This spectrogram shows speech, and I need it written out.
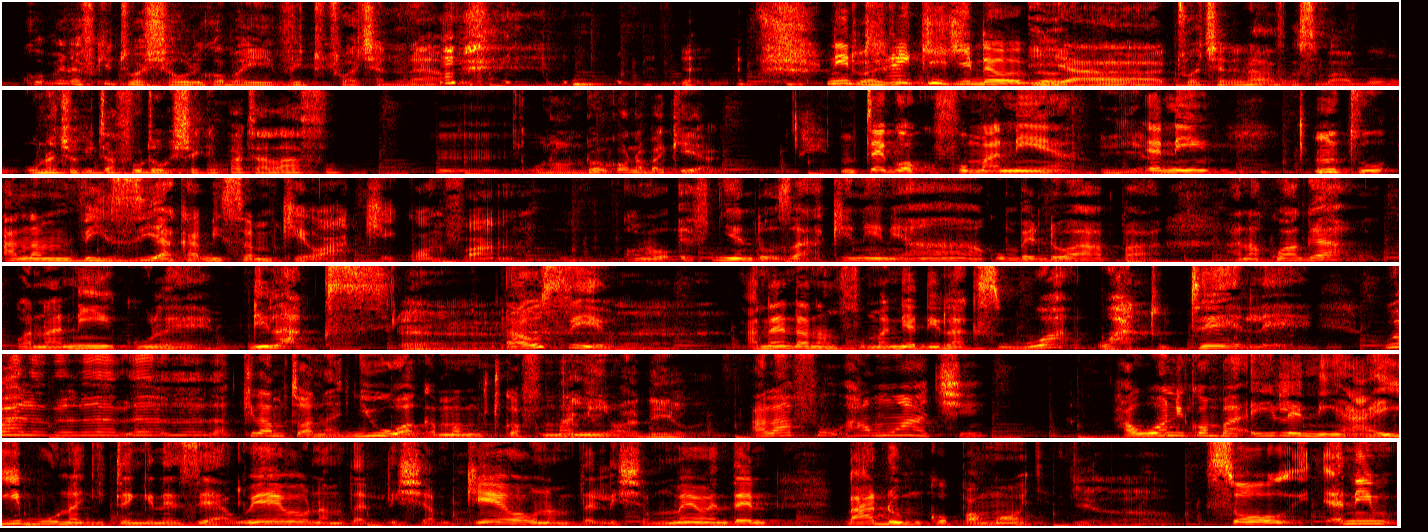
kwa mi nafikiri tuwashauri kwamba hii vitu tuachane navyo. Ni triki kidogo. Ya tuachane navyo kwa sababu unachokitafuta ukishakipata alafu hmm. unaondoka unabakia. Mtego wa kufumania. Yeah. yaani mtu anamvizia kabisa mke wake kwa mfano. Kwamba "F, nyendo zake nini? Ah, kumbe ndo hapa. Anakuaga wananii kule deluxe. Yeah. au sio anaenda anamfumania deluxe wa, watu tele. Kila mtu anajua kama mtu kafumaniwa. Alafu hamwachi. Hauoni kwamba ile ni aibu unajitengenezea wewe unamdhalilisha mkewa unamdhalilisha mmewe and then bado mko pamoja. Yeah. so yani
